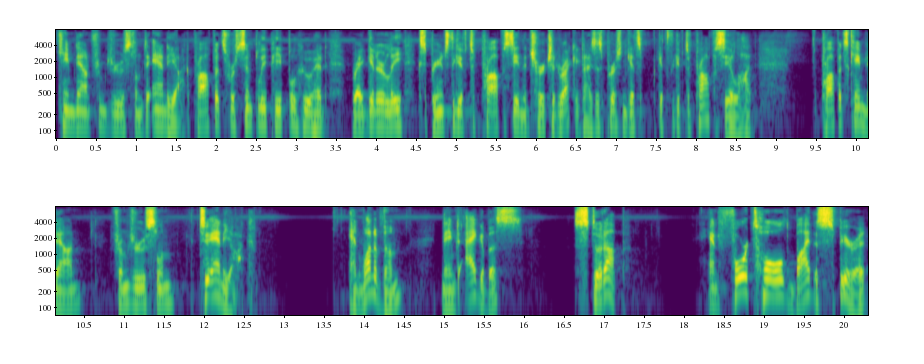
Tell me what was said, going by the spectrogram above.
came down from Jerusalem to Antioch. Prophets were simply people who had regularly experienced the gift of prophecy, and the church had recognized this person gets, gets the gift of prophecy a lot. Prophets came down from Jerusalem to Antioch. And one of them, named Agabus, stood up and foretold by the Spirit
